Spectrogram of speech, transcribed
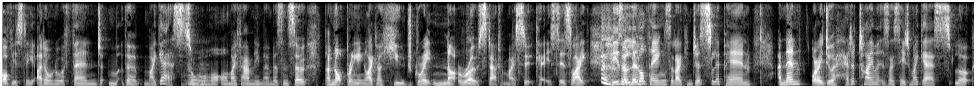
obviously I don't want to offend the my guests or, mm-hmm. or, or my family members, and so I'm not bringing like a huge great nut roast out of my suitcase. It's like these are little things that I can just slip in, and then what I do ahead of time is I say to my guests, "Look,"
